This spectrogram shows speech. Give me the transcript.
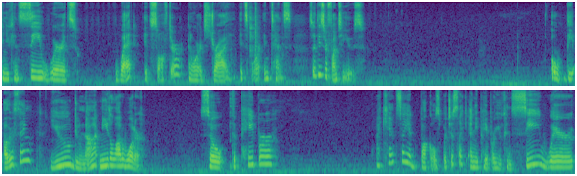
And you can see where it's wet, it's softer, and where it's dry, it's more intense. So these are fun to use. Oh, the other thing, you do not need a lot of water. So the paper, I can't say it buckles, but just like any paper, you can see where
